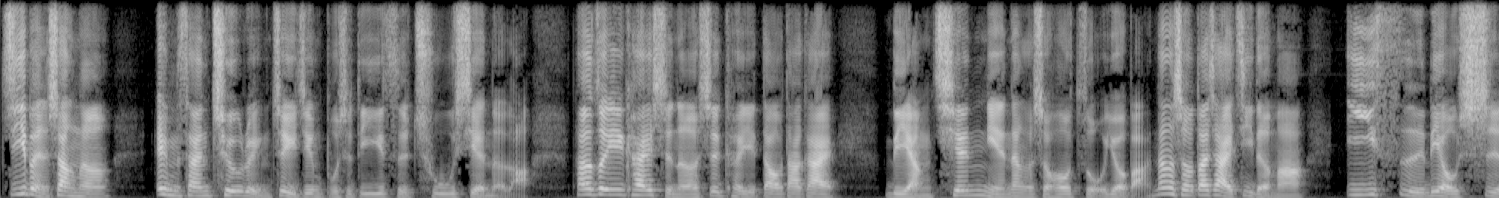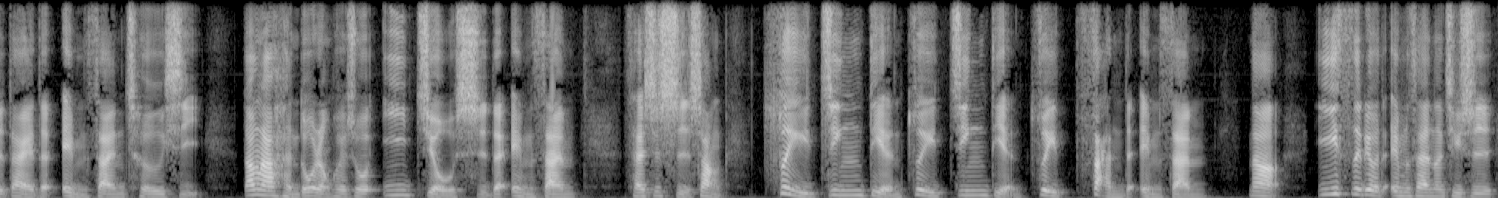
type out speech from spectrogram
基本上呢。M3 Touring 这已经不是第一次出现了啦。它最一开始呢是可以到大概两千年那个时候左右吧。那个时候大家还记得吗？一四六世代的 M3 车系，当然很多人会说一九十的 M3 才是史上最经典、最经典、最赞的 M3。那一四六的 M3 呢，其实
